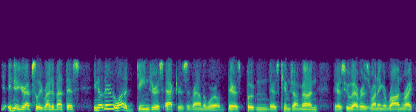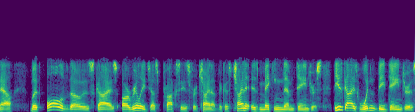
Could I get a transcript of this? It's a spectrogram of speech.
You know, you're absolutely right about this. You know, there are a lot of dangerous actors around the world. There's Putin, there's Kim Jong Un, there's whoever is running Iran right now. But all of those guys are really just proxies for China because China is making them dangerous. These guys wouldn't be dangerous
